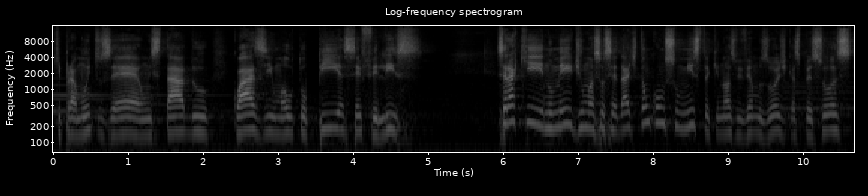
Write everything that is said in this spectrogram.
que para muitos é um estado quase uma utopia, ser feliz? Será que no meio de uma sociedade tão consumista que nós vivemos hoje, que as pessoas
